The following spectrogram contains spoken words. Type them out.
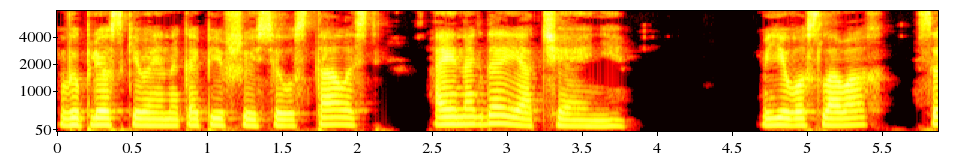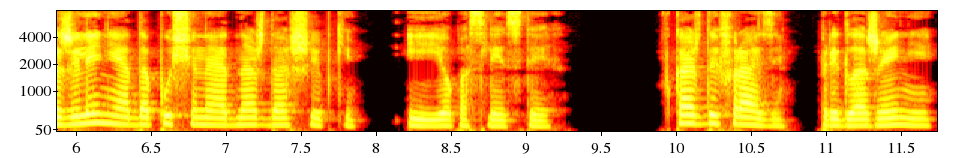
выплескивая накопившуюся усталость, а иногда и отчаяние. В его словах сожаление о допущенной однажды ошибке и ее последствиях. В каждой фразе, предложении,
